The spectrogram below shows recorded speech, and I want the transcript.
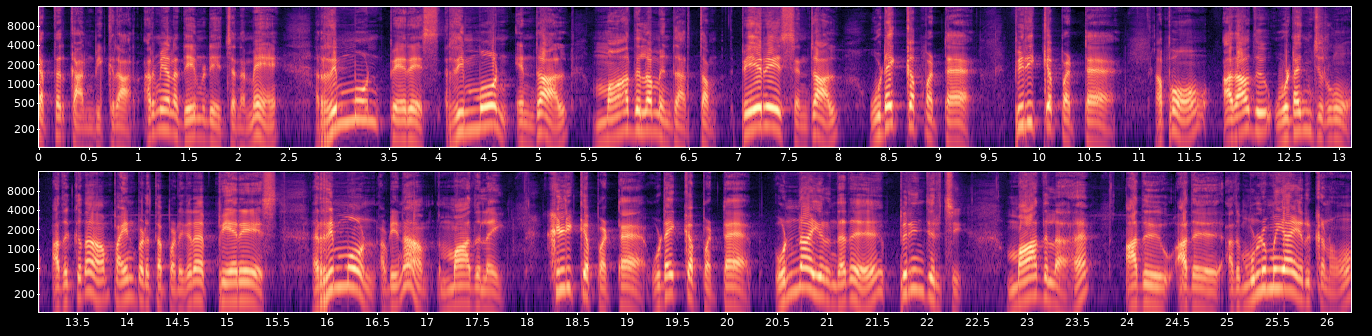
கத்தர் காண்பிக்கிறார். அருமையான தேவனுடைய ஜனமே ரிம்மோன் பேரேஸ் ரிம்மோன் என்றால் மாதுளம் என்ற அர்த்தம். பேரேஸ் என்றால் உடைக்கப்பட்ட பிரிக்கப்பட்ட அப்போ அதாவது உடைஞ்சிரும். அதுக்கு தான் பயன்படுத்தப்படுகிற பேரேஸ். ரிம்மோன் அப்படின்னா மாதுளை. கிழிக்கப்பட்ட உடைக்கப்பட்ட ஒன்றா இருந்தது பிரிஞ்சிருச்சு. மாதுளை அது அது அது முழுமையாக இருக்கணும்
